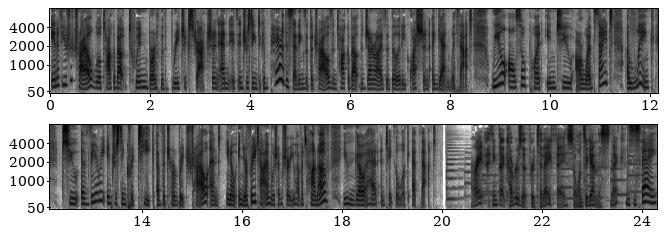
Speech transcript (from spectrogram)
In a future trial, we'll talk about twin birth with breech extraction, and it's interesting to compare the settings of the trials and talk about the generalizability question again with that. We'll also put into our website a link to a very interesting critique of the term breech trial, and you know, in your free time, which I'm sure you have a ton of, you can go ahead and take a look at that. All right, I think that covers it for today, Faye. So once again, this is Nick. This is Faye.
